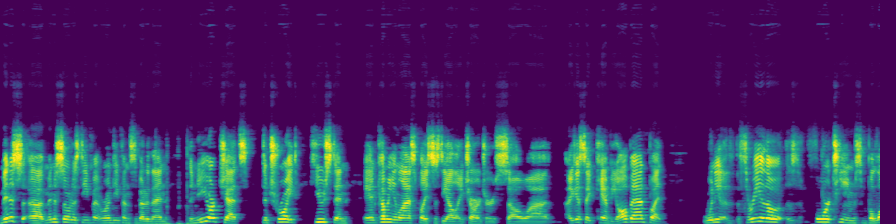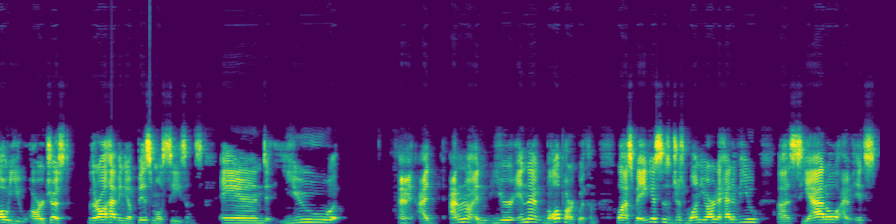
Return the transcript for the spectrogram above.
Minnesota, uh, Minnesota's defense, run defense is better than the New York Jets, Detroit, Houston, and coming in last place is the LA Chargers. So uh, I guess it can't be all bad, but when you three of those four teams below you are just they're all having abysmal seasons, and you. I mean, I I don't know, and you're in that ballpark with them. Las Vegas is just one yard ahead of you. Uh, Seattle, it's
